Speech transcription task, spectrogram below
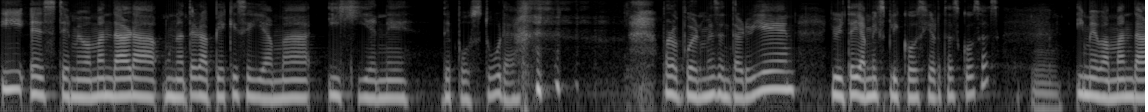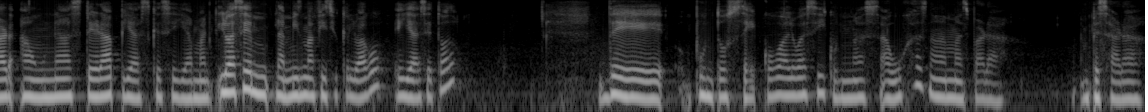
Y este, me va a mandar a una terapia que se llama higiene de postura para poderme sentar bien. Y ahorita ya me explicó ciertas cosas. Mm. Y me va a mandar a unas terapias que se llaman, lo hace la misma fisio que lo hago, ella hace todo, de punto seco o algo así, con unas agujas nada más para empezar a...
